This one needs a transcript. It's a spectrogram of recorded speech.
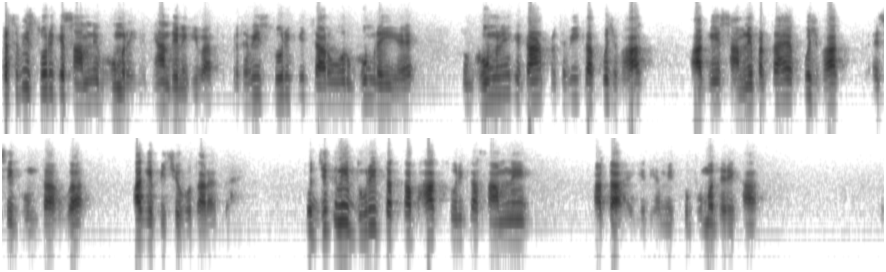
पृथ्वी सूर्य के सामने घूम रही है, ध्यान देने की बात है। पृथ्वी सूर्य के चारों ओर घूम रही है तो घूमने के कारण पृथ्वी का कुछ भाग आगे सामने पड़ता है, कुछ भाग ऐसे घूमता हुआ आगे पीछे होता रहता है। तो जितनी दूरी तक का भाग सूर्य का सामने आता है, यदि हम इसको भूमध्य रेखा तो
